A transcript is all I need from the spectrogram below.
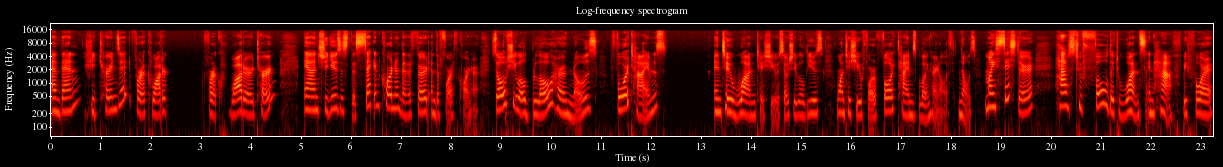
and then she turns it for a quarter for a quarter turn and she uses the second corner, then the third, and the fourth corner. So she will blow her nose four times into one tissue. So she will use one tissue for four times blowing her nose. nose. My sister has to fold it once in half before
